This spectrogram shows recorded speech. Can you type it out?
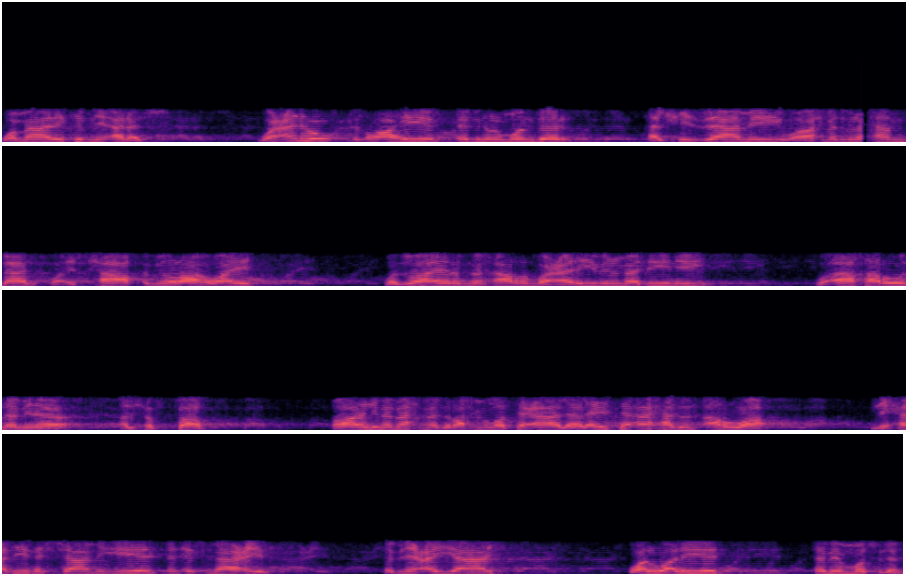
ومالك بن أنس. وعنه إبراهيم بن المنذر الحزامي وأحمد بن حنبل وإسحاق بن راهويه وزهير بن حرب وعلي بن المديني وآخرون من الحفاظ. قال الإمام أحمد رحمه الله تعالى ليس أحد أروى لحديث الشاميين من إسماعيل ابن عياش والوليد ابن مسلم.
